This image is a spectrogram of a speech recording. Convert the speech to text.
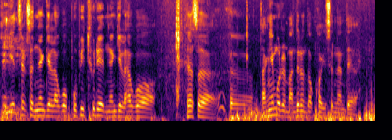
기계철선 연결하고 부비 투랩 연결하고 해서 어, 장애물을 만들어 놓고 있었는데 그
